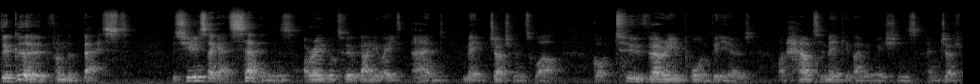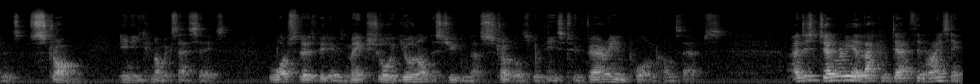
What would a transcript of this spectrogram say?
the good from the best. The students that get sevens are able to evaluate and make judgments well. I've got two very important videos on how to make evaluations and judgments strong in economics essays. Watch those videos, make sure you're not the student that struggles with these two very important concepts. And just generally a lack of depth in writing.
